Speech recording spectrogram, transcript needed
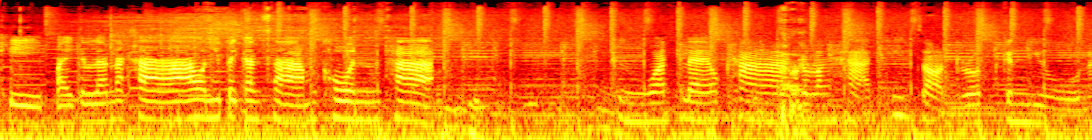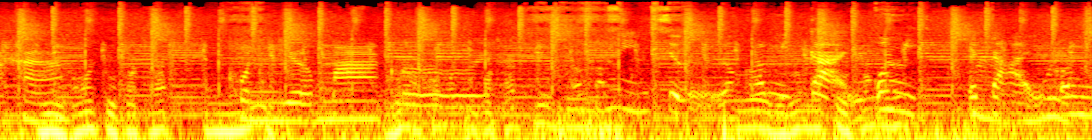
เค ไปกันแล้วนะคะ วันนี้ไปกัน 3 คนค่ะ ถึงวัดแล้วค่ะกำลังหาที่จอดรถกันอยู่นะคะ นี่เขามาจุดประทัดตรงนี้คนเยอะมากเลเขามาจุดย ประทัดเทียบเลแล้วยก็มีเสือแล้วก็มีไก่แล้วก็มีกระต่ายแล้วก็มี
